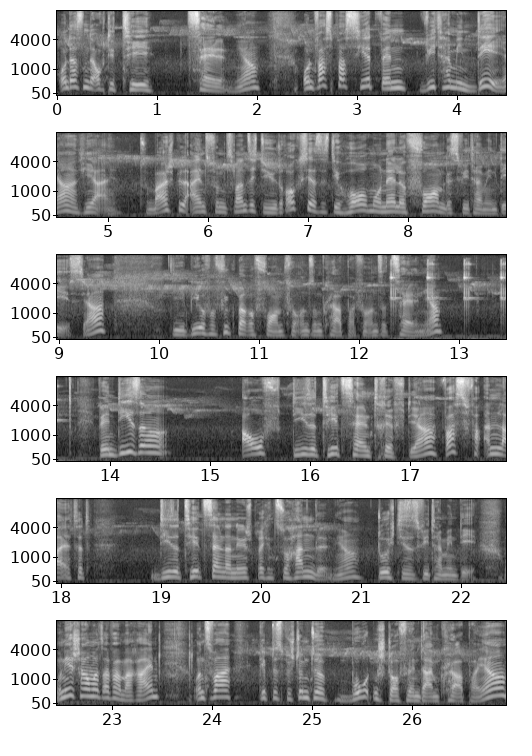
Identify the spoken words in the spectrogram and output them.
Und das sind auch die T Zellen. Ja? Und was passiert, wenn Vitamin D, ja, hier zum Beispiel 1,25 Dihydroxy, das ist die hormonelle Form des Vitamin Ds, ja? die bioverfügbare Form für unseren Körper, für unsere Zellen. Ja? Wenn diese auf diese T-Zellen trifft, ja, was veranleitet diese T-Zellen dann dementsprechend zu handeln, ja, durch dieses Vitamin D. Und hier schauen wir uns einfach mal rein. Und zwar gibt es bestimmte Botenstoffe in deinem Körper, ja,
